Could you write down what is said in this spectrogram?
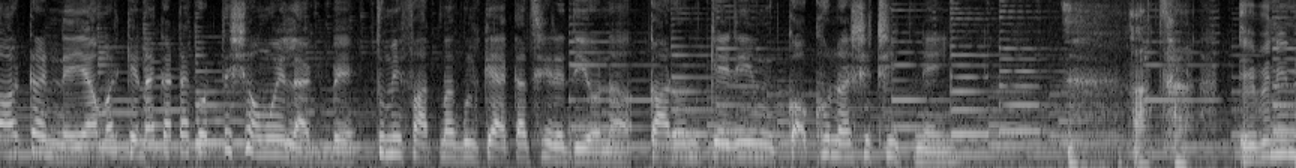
দরকার নেই আমার কেনাকাটা করতে সময় লাগবে। তুমি ফাতমাগুলকে একা ছেড়ে দিও না কারণ কেরিম কখন আসে ঠিক নেই। আচ্ছা এবেনিন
